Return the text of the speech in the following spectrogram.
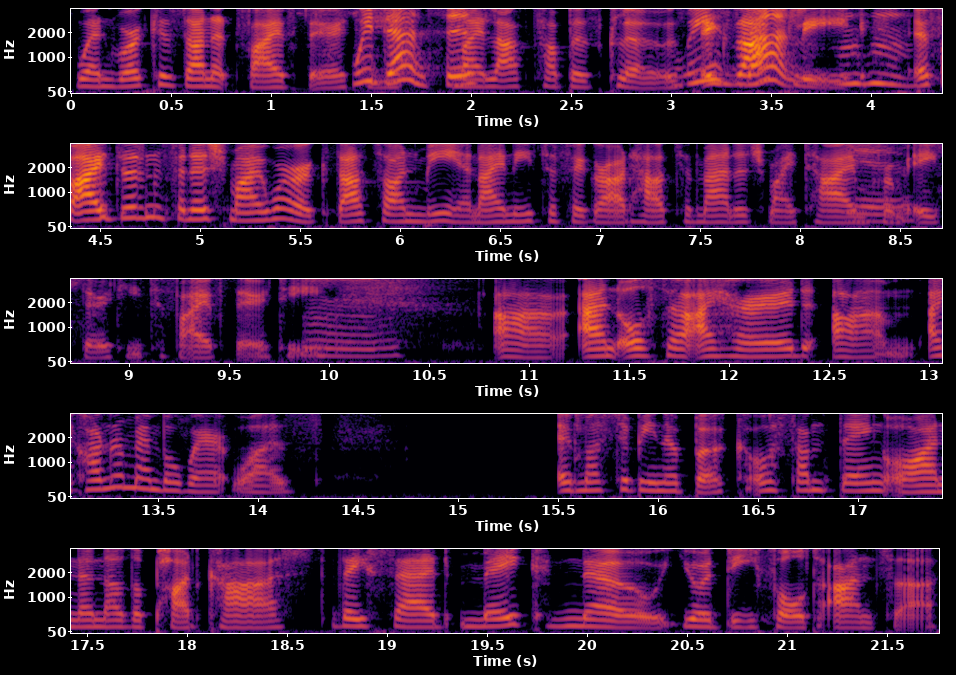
When work is done at five thirty, We're done, My laptop is closed. Exactly. Mhm. If I didn't finish my work, that's on me, and I need to figure out how to manage my time from eight thirty to five thirty Mm. uh, and also I heard um, I can't remember where it was. It must have been a book or something or on another podcast. They said make no your default answer.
